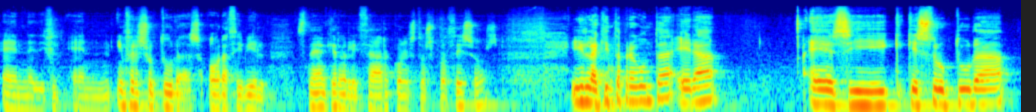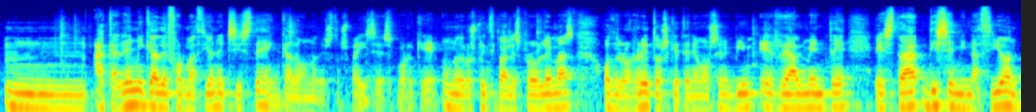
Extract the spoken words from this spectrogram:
en, infraestructuras, obra civil, se tengan que realizar con estos procesos. Y la quinta pregunta era eh, si, qué estructura mmm, académica de formación existe en cada uno de estos países, porque uno de los principales problemas o de los retos que tenemos en BIM es realmente esta diseminación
